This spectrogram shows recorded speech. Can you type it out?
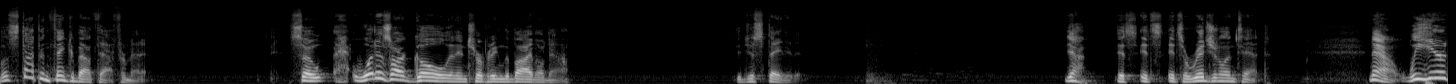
Let's stop and think about that for a minute. So, what is our goal in interpreting the Bible now? It just stated it. Yeah, it's it's it's original intent. Now, we hear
